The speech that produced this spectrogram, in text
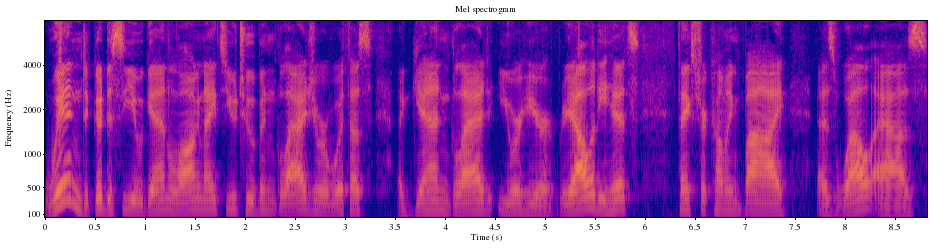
Wind, good to see you again. Long nights YouTubing. Glad you were with us again. Glad you were here. Reality hits. Thanks for coming by, as well as.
